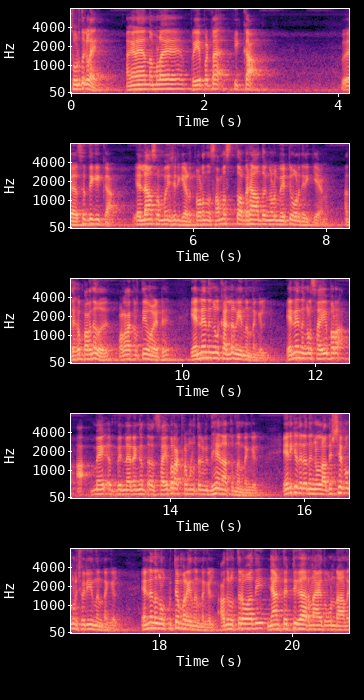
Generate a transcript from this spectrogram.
സുഹൃത്തുക്കളെ അങ്ങനെ നമ്മളെ പ്രിയപ്പെട്ട ഹിക്ക സിദ്ദിഖിക്ക എല്ലാം സംഭവിച്ചിരിക്കുകയാണ് തുടർന്ന് സമസ്ത അപരാധങ്ങളും ഏറ്റുപറഞ്ഞിരിക്കുകയാണ്. അദ്ദേഹം പറഞ്ഞത് വളരെ കൃത്യമായിട്ട് എന്നെ നിങ്ങൾ കല്ലെറിയുന്നുണ്ടെങ്കിൽ എന്നെ നിങ്ങൾ സൈബർ പിന്നെ രംഗത്ത് സൈബർ ആക്രമണത്തിന് വിധേയനാക്കുന്നുണ്ടെങ്കിൽ എനിക്കെതിരെ നിങ്ങൾ അധിക്ഷേപങ്ങൾ ചൊരിയുന്നുണ്ടെങ്കിൽ എന്നെ നിങ്ങൾ കുറ്റം പറയുന്നുണ്ടെങ്കിൽ അതിന് ഉത്തരവാദി ഞാൻ തെറ്റുകാരനായതുകൊണ്ടാണ്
